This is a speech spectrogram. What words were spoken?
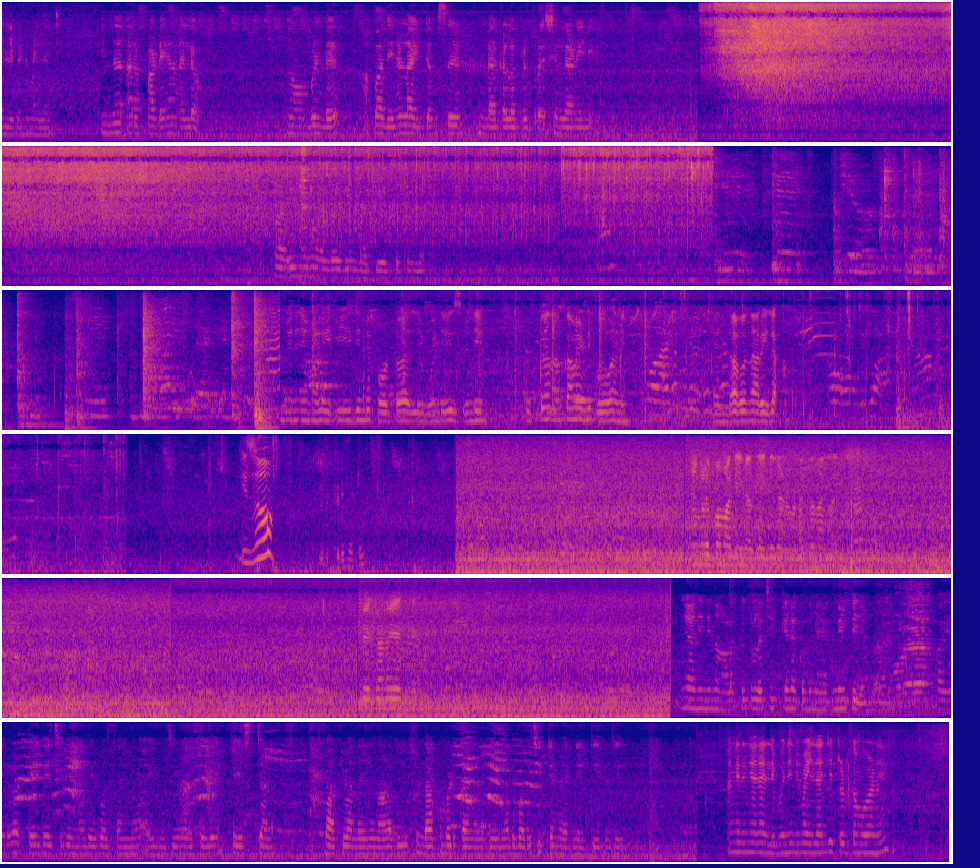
അല്ലിബിന്റെ മൈലാഞ്ചി. ഇന്ന് അറഫാഡേ ആണല്ലോ. നോമ്പുണ്ട്. അപ്പൊ അതിനുള്ള ഐറ്റംസ് ഉണ്ടാക്കാനുള്ള പ്രിപ്പറേഷനിലാണ് ഇനി. കറി ഞാൻ ഓൾറെഡി ഉണ്ടാക്കി വെച്ചിട്ടുണ്ട്. അങ്ങനെ ഞങ്ങൾ ഈദിന്റെ ഫോട്ടോ അല്ലിബിന്റെ ഹസ്ബൻഡെയും കിട്ടുക നോക്കാൻ വേണ്ടി പോവാണ്. എന്താവുമെന്ന് അറിയില്ല. ഇസു? എടുക്കടി ഫോട്ടോ ഞങ്ങളിപ്പോ മദീന സൈഡിലാണ് ഇവിടെയൊക്കെ നല്ല ാണ് വരുന്നത്. ഞാനിനി നാളേക്കുള്ള ചിക്കനൊക്കെ ഒന്ന് മാഗ്നേറ്റ് ചെയ്യാൻ പോവാണ്. പയർ കട്ട് ചെയ്ത് വെച്ച് പിന്നെ അതേപോലെ തന്നെ ഇഞ്ചി വെളുത്തുള്ളി പേസ്റ്റാണ് ബാക്കി വന്നതിന് നാളെ ബീഫ് ഉണ്ടാക്കുമ്പോൾ എടുക്കാനാണ് പിന്നെ അതുപോലെ ചിക്കൻ മാഗ്നേറ്റ് ചെയ്തും അങ്ങനെ ഞാൻ അല്ലിപ്പോ ഇനി മൈലാഞ്ചി ഇട്ട് കൊടുക്കാൻ പോവാണ്.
